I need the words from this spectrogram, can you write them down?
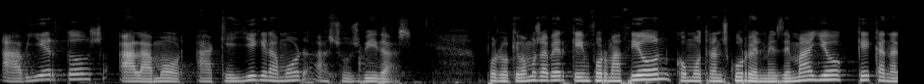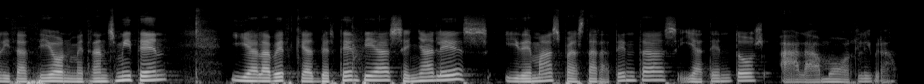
abiertos al amor, a que llegue el amor a sus vidas por lo que vamos a ver qué información, cómo transcurre el mes de mayo, qué canalización me transmiten y a la vez qué advertencias, señales y demás para estar atentas y atentos al amor Libra.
